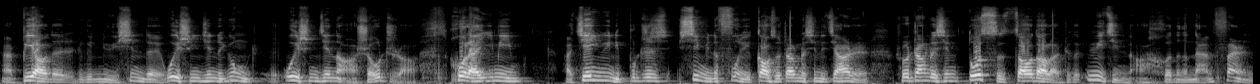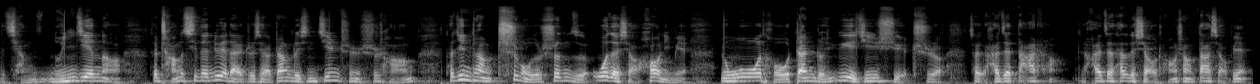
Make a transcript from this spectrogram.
啊必要的这个女性的卫生巾的用卫生巾的啊手纸啊。后来一名啊监狱里不知姓名的妇女告诉张志新的家人说，张志新多次遭到了这个狱警啊和那个男犯人的强轮奸呢啊。在长期的虐待之下，张志新精神失常，他经常赤裸着身子窝在小号里面，用窝窝头沾着月经血吃啊，在还在大床还在他的小床上大小便。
